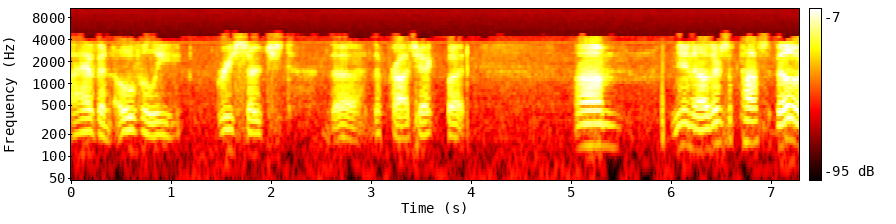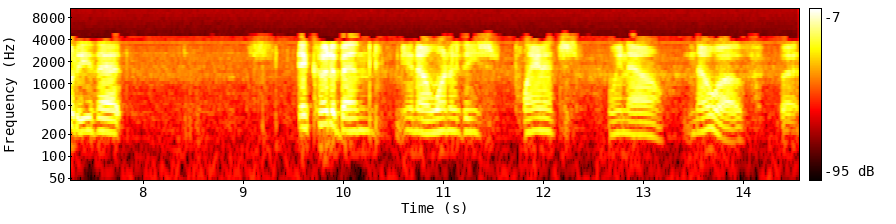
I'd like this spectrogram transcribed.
I haven't overly researched the the project, but um, you know, there's a possibility that it could have been, you know, one of these planets we now know of, but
